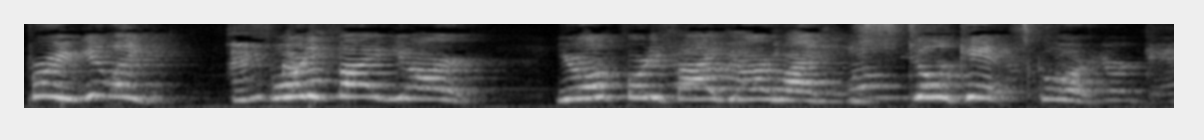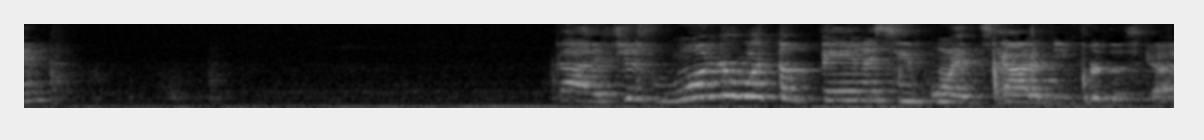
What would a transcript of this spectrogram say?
Bro, you get like Defense- 45 yard. You're on 45 yard line and you still can't score. Guys, just wonder what the fantasy points gotta be for this guy.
